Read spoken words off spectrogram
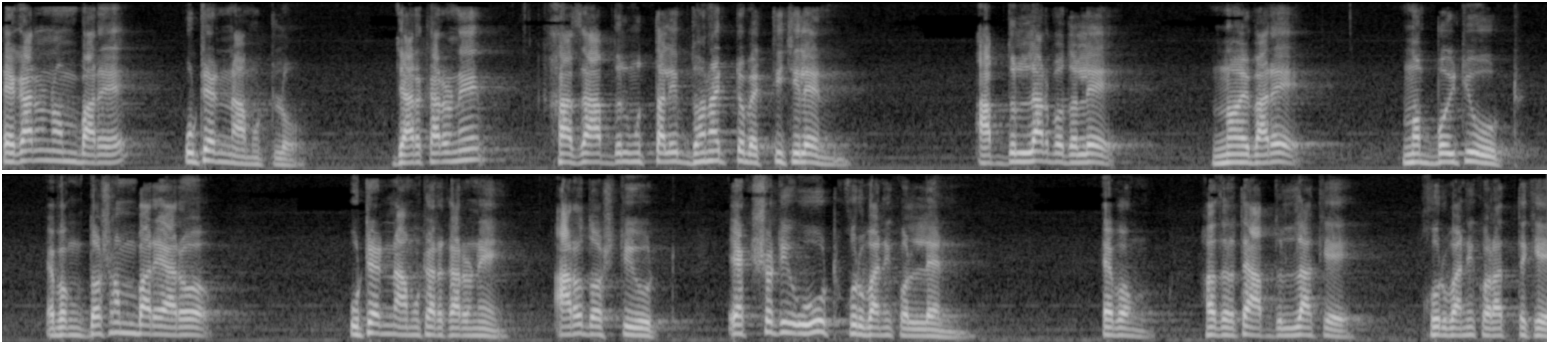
এগারো নম্বরে উটের নাম উঠল। যার কারণে খাজা আব্দুল মুতালিব ধনাট্য ব্যক্তি ছিলেন। আবদুল্লার বদলে নয়বারে নব্বইটি উট এবং দশমবারে আরও উটের নাম উঠার কারণে আরও দশটি উট, একশোটি উট কুরবানি করলেন এবং হজরতে আবদুল্লাহকে কুরবানি করার থেকে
